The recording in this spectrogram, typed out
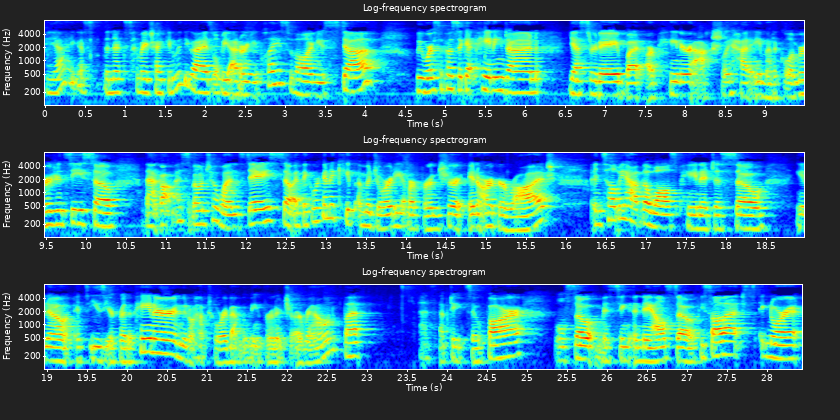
yeah, I guess the next time I check in with you guys, we'll be at our new place with all our new stuff. We were supposed to get painting done yesterday, but our painter actually had a medical emergency. So that got postponed to Wednesday. So I think we're gonna keep a majority of our furniture in our garage until we have the walls painted just so, you know, it's easier for the painter and we don't have to worry about moving furniture around. But that's the update so far also missing a nail. So if you saw that, just ignore it.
